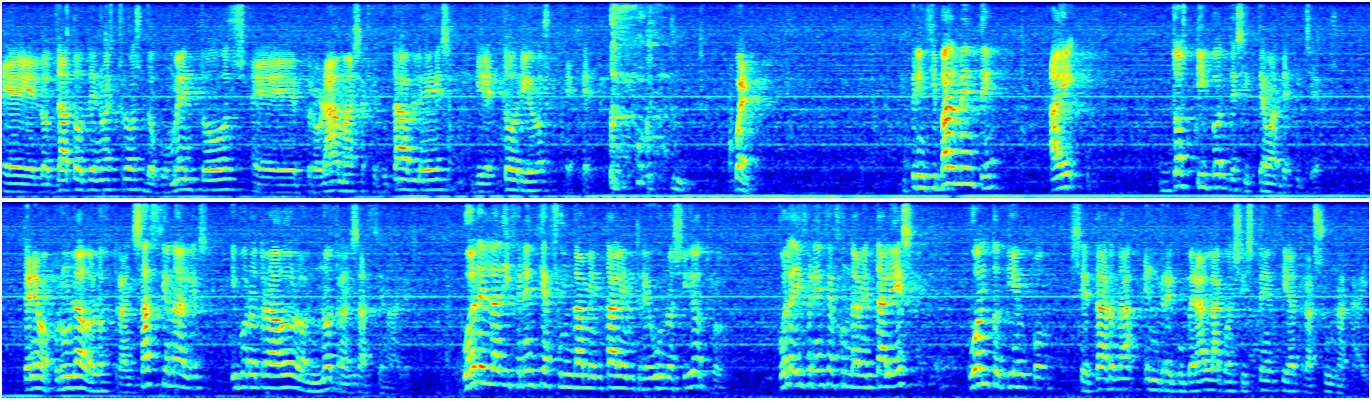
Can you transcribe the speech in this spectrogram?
eh, los datos de nuestros documentos, eh, programas ejecutables, directorios, etc. Bueno, principalmente hay dos tipos de sistemas de ficheros. Tenemos por un lado los transaccionales y por otro lado los no transaccionales. ¿Cuál es la diferencia fundamental entre unos y otros? Pues la diferencia fundamental es cuánto tiempo se tarda en recuperar la consistencia tras una caída.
